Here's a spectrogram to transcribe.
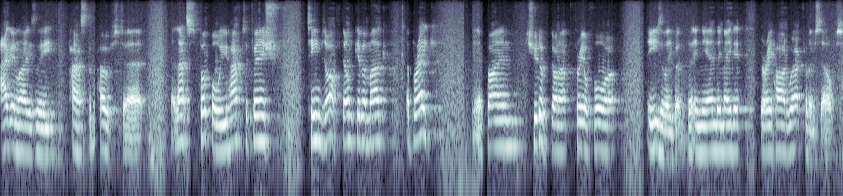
agonisingly past the post. Uh, and that's football. You have to finish teams off. Don't give a mug a break. Yeah, Bayern should have gone up three or four easily, but in the end, they made it very hard work for themselves.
